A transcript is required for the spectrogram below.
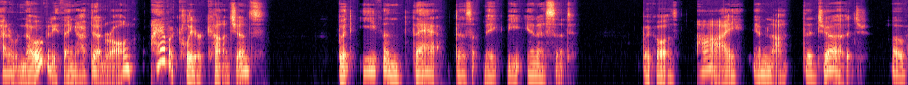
I don't know of anything I've done wrong. I have a clear conscience. But even that doesn't make me innocent because I am not the judge of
